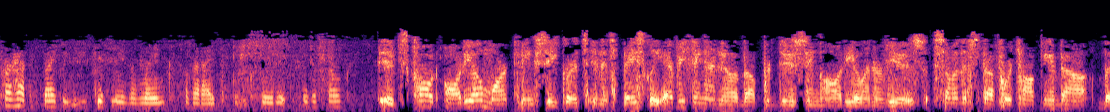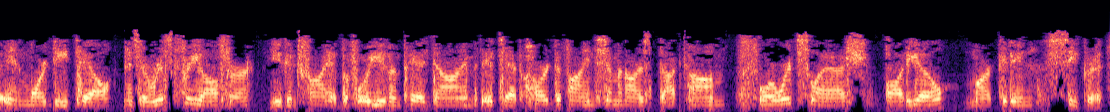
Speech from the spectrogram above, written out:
perhaps, Michael, you give me the link so that I can include it for the folks? It's called Audio Marketing Secrets, and it's basically everything I know about producing audio interviews. Some of the stuff we're talking about, but in more detail. It's a risk-free offer. You can try it before you even pay a dime. It's at hardtofindseminars.com forward slash audio marketing secrets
